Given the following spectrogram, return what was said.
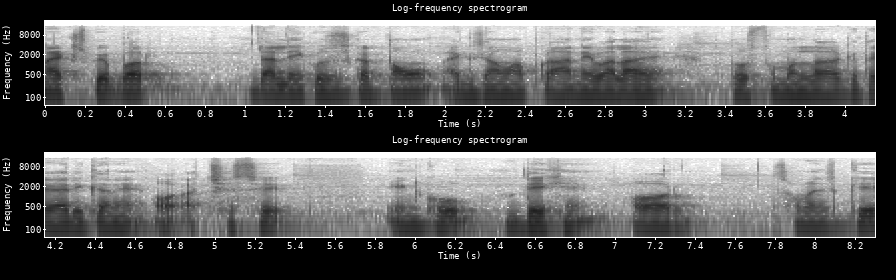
नेक्स्ट पेपर डालने की कोशिश करता हूँ। एग्ज़ाम आपका आने वाला है। दोस्तों, मन लगा के तैयारी करें और अच्छे से इनको देखें और समझ के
